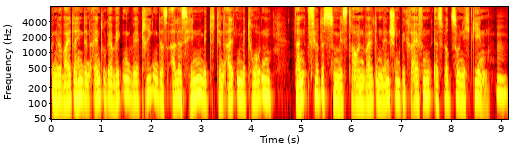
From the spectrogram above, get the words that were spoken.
Wenn wir weiterhin den Eindruck erwecken, wir kriegen das alles hin mit den alten Methoden, dann führt es zum Misstrauen, weil die Menschen begreifen, es wird so nicht gehen. Hm.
